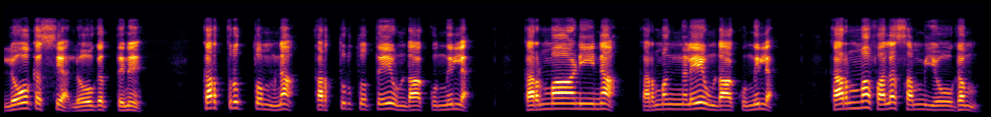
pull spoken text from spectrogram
ലോകസ്യ ലോകത്തിന്. കർത്തൃത്വം ന കർത്തൃത്വത്തെ ഉണ്ടാക്കുന്നില്ല. കർമാണീന കർമ്മങ്ങളെ ഉണ്ടാക്കുന്നില്ല. കർമ്മഫല സംയോഗം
